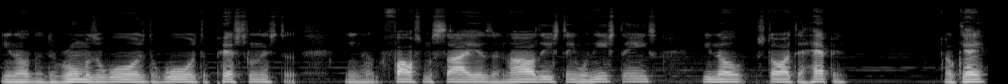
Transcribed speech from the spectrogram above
you know, the, the rumors of wars, the wars, the pestilence, the, you know, the false messiahs and all these things, when these things, you know, start to happen, okay?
